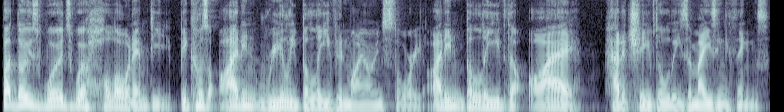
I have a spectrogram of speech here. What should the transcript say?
But those words were hollow and empty because I didn't really believe in my own story. I didn't believe that I had achieved all these amazing things.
